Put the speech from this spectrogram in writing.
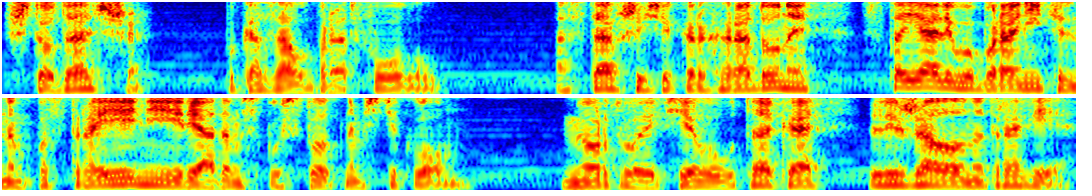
«Что дальше?» – показал брат Фоллоу. Оставшиеся Кархарадоны стояли в оборонительном построении рядом с пустотным стеклом. Мертвое тело Утака лежало на траве.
